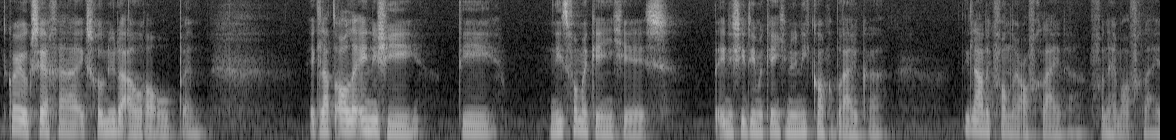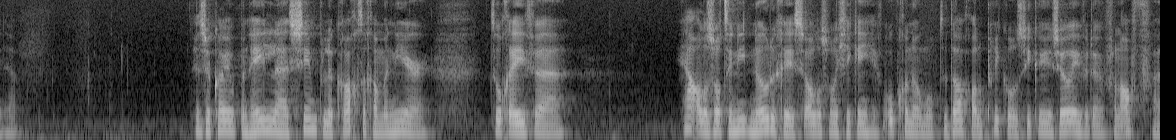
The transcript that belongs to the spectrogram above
Dan kan je ook zeggen, ik schoon nu de aura op. En ik laat alle energie die niet van mijn kindje is, de energie die mijn kindje nu niet kan gebruiken, die laat ik van haar afglijden, van hem afglijden. En zo kan je op een hele simpele, krachtige manier toch even, ja, alles wat er niet nodig is, alles wat je kindje heeft opgenomen op de dag, alle prikkels, die kun je zo even ervan af uh,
